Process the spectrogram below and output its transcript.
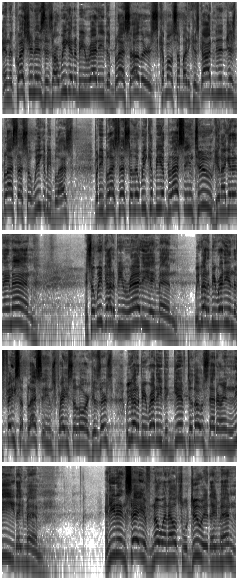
And the question is, is are we going to be ready to bless others? Come on, somebody, because God didn't just bless us so we can be blessed, but He blessed us so that we could be a blessing too. Can I get an amen? And so we've got to be ready, amen. We've got to be ready in the face of blessings, praise the Lord, because there's we got to be ready to give to those that are in need, amen. And he didn't say if no one else will do it, amen.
